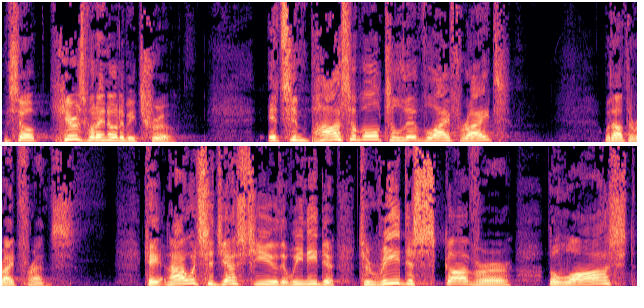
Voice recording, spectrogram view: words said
And so here's what I know to be true. It's impossible to live life right without the right friends. Okay, and I would suggest to you that we need to, to rediscover the lost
